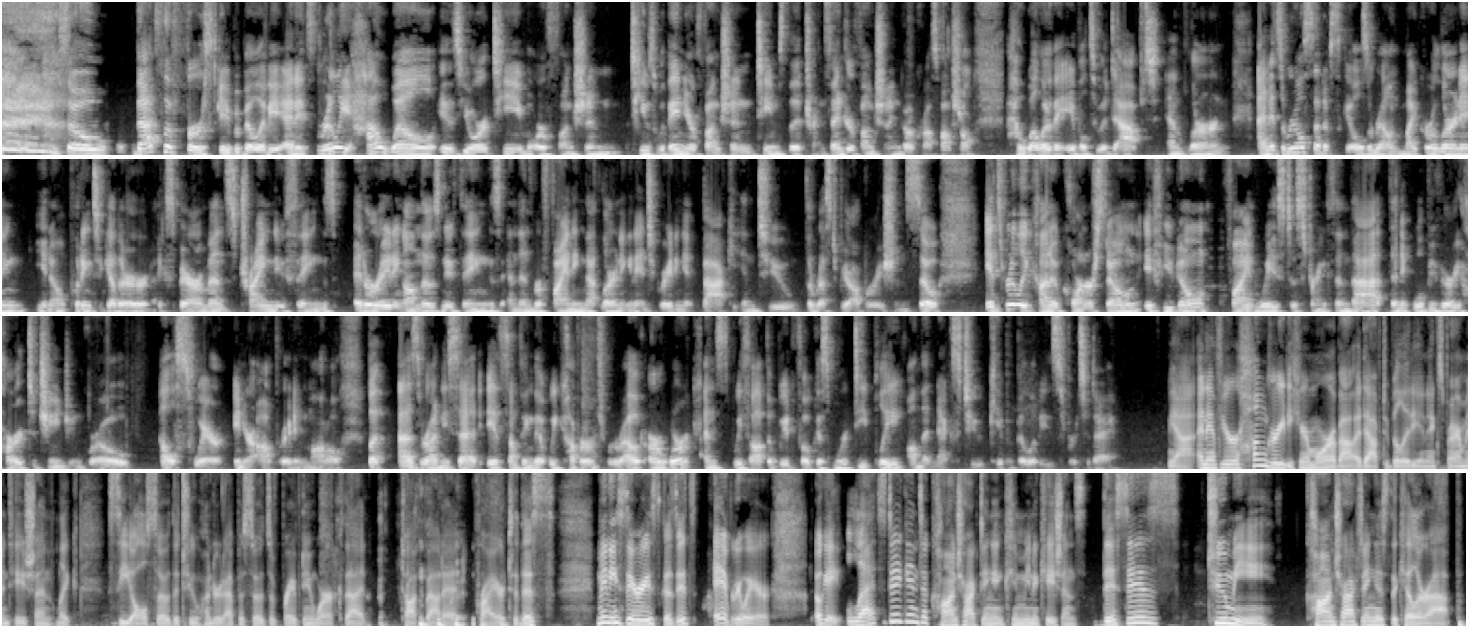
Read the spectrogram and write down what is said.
So that's the first capability and it's really how well is your team or function teams within your function, teams that transcend your function and go cross functional, how well are they able to adapt and learn? And it's a real set of skills around micro learning, you know, putting together experiments, trying new things, iterating on those new things and then refining that learning and integrating it back into the rest of your operations. So it's really kind of cornerstone. If you don't find ways to strengthen that, then it will be very hard to change and grow elsewhere in your operating model. But as Rodney said, it's something that we cover throughout our work. And we thought that we'd focus more deeply on the next two capabilities for today. Yeah. And if you're hungry to hear more about adaptability and experimentation, like see also the 200 episodes of Brave New Work that talk about it prior to this mini series because it's everywhere. Okay, let's dig into contracting and communications. This is, to me, contracting is the killer app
